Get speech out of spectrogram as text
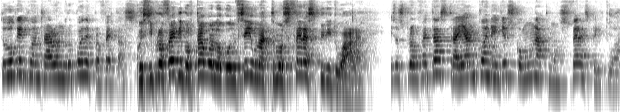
tuvo que encontrar un grupo de profetas. Questi profeti portavano con sé un'atmosfera spirituale Esos profetas traían con ellos como una atmósfera espiritual.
